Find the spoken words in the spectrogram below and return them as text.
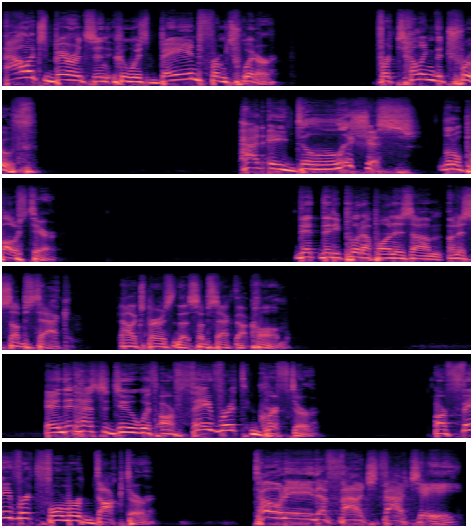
Alex Berenson, who was banned from Twitter for telling the truth, had a delicious little post here that, that he put up on his um, on his Substack. Alex Berenson, that substack.com. And it has to do with our favorite grifter, our favorite former doctor, Tony the Fauci Fauci.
